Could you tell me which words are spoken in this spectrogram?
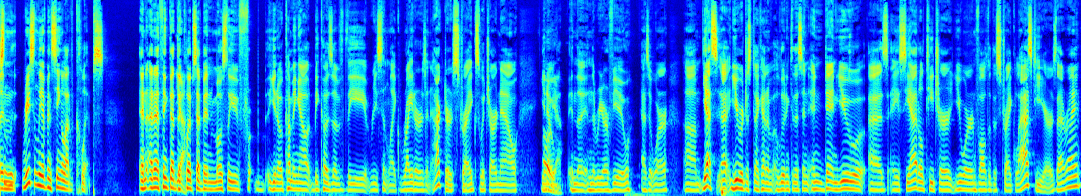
recently, recently I've been seeing a lot of clips, and and I think that the Yeah. clips have been mostly, fr- you know, coming out because of the recent like writers and actors strikes, which are now, you Oh, know, yeah. in the in the rear view, as it were. Um, yes, uh, you were just uh, kind of alluding to this, and and Dan, you as a Seattle teacher, you were involved with the strike last year. Is that right?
